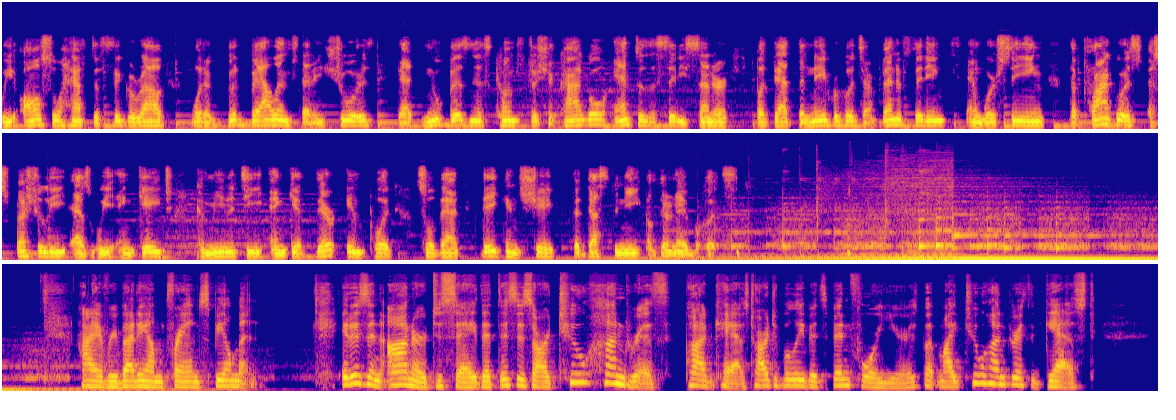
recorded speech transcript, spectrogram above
We also have to figure out what a good balance that ensures that new business comes to Chicago and to the city center, but that the neighborhoods are benefiting and we're seeing the progress, especially as we engage community and get their input so that they can shape the destiny of their neighborhoods. Hi, everybody. I'm Fran Spielman. It is an honor to say that this is our 200th podcast. Hard to believe it's been four years, but my 200th guest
